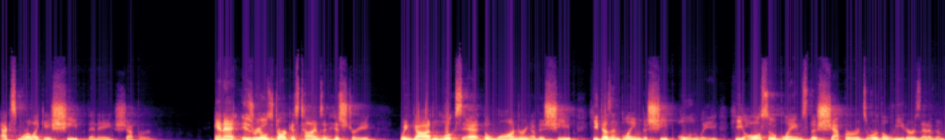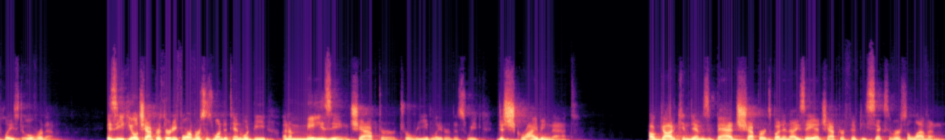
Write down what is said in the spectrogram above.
acts more like a sheep than a shepherd. And at Israel's darkest times in history, when God looks at the wandering of his sheep, he doesn't blame the sheep only, he also blames the shepherds or the leaders that have been placed over them. Ezekiel chapter 34, verses 1 to 10, would be an amazing chapter to read later this week, describing that. How God condemns bad shepherds. But in Isaiah chapter 56, verse 11,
